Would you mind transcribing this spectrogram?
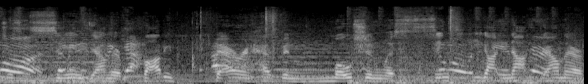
Come on. Seeing down there. Bobby Barron has been motionless since he got knocked down there.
